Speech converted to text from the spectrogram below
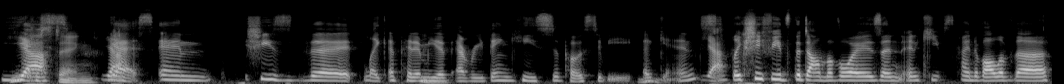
Yes. Interesting. Yeah. Yes. And she's the like epitome of everything he's supposed to be mm. against. Yeah, like she feeds the domovoys and and keeps kind of all of the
